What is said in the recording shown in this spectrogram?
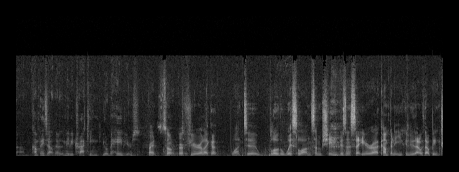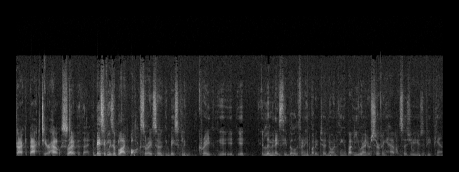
um, companies out there that may be tracking your behaviors. Right. So, if you're like a want to blow the whistle on some shady business at your uh, company, you can do that without being tracked back to your house, type of thing. It basically is a black box, right? So it can basically create, it, it, it eliminates the ability for anybody to know anything about you Right. and your surfing habits as you use a VPN.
